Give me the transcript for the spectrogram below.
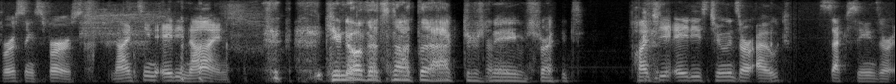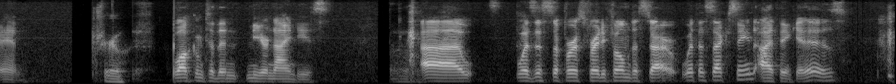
first things first, 1989, You know that's not the actors' names, right? punchy 80s tunes are out, sex scenes are in. True. Welcome to the near 90s. Uh, was this the first Freddy film to start with a sex scene? I think it is.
